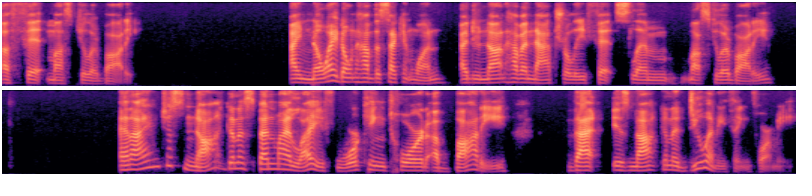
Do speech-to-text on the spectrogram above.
a fit muscular body. I know I don't have the second one. I do not have a naturally fit, slim, muscular body. And I'm just not going to spend my life working toward a body that is not going to do anything for me.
